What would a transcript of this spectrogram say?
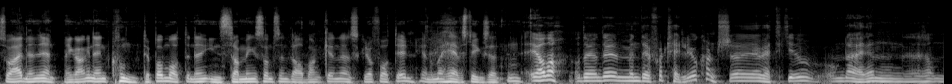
så er den rentenedgangen den konter på en måte den innstrammingen som sentralbanken ønsker å få til gjennom å heve styringsrenten. Ja da, og det, det, men det forteller jo kanskje Jeg vet ikke om det er en sånn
